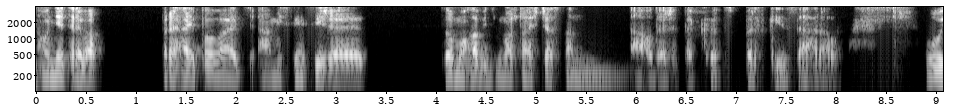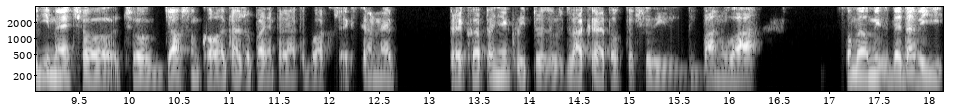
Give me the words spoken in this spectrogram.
ho netreba prehajpovať a myslím si, že to mohla byť možno aj šťastná náhoda, že tak supersky zahral. Uvidíme, čo, čo v ďalšom kole. Každopádne pre mňa to bolo akože extrémne prekvapenie. Clippers už dvakrát otočili z 2-0. Som veľmi zvedavý,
